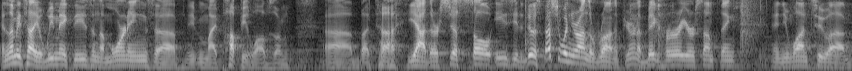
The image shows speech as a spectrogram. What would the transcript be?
And let me tell you, we make these in the mornings. Uh, even my puppy loves them. Uh, but uh, yeah, they're just so easy to do, especially when you're on the run. If you're in a big hurry or something and you want to um,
